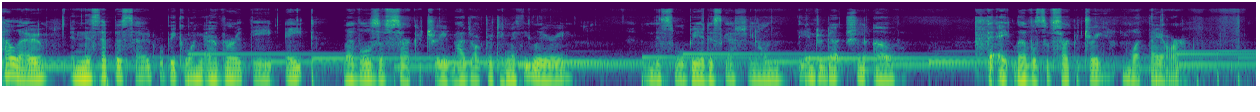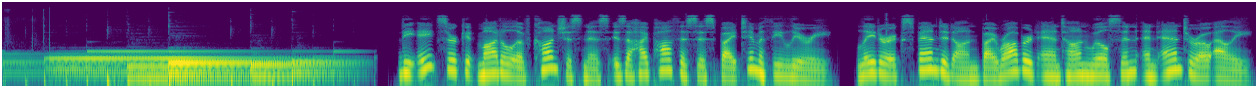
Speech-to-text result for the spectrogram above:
Hello, in this episode, we'll be going over the eight levels of circuitry by Dr. Timothy Leary. This will be a discussion on the introduction of the eight levels of circuitry and what they are. The eight circuit model of consciousness is a hypothesis by Timothy Leary, later expanded on by Robert Anton Wilson and Antero Alli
